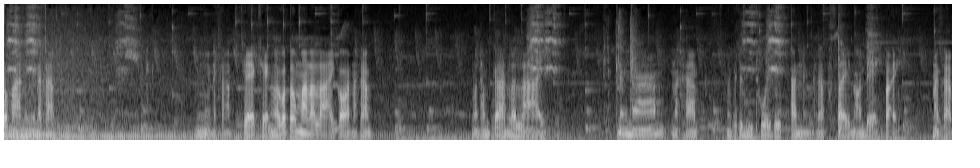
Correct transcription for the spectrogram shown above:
ประมาณนี้นะครับ นี่นะครับ แช่แข็งเราก็ต้องมาละลายก่อนนะครับ มาทำการละลายในน้ำนะครับ มันก็จะมีถ้วยเล็กอันหนึ่งนะครับ ใส่นอนแดงไปนะครับ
